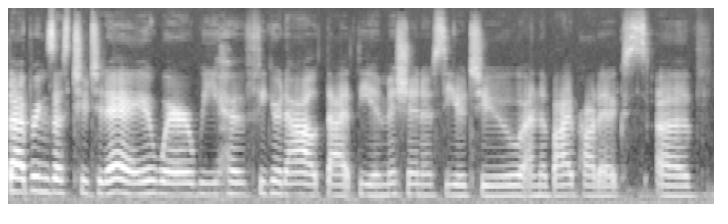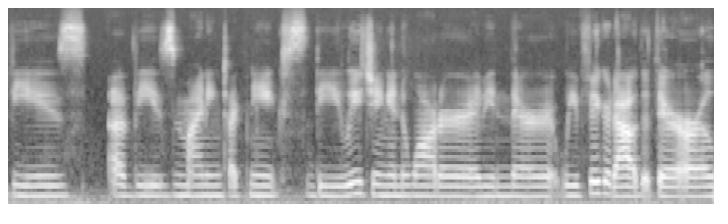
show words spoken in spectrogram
that brings us to today, where we have figured out that the emission of CO2 and the byproducts of these of these mining techniques, the leaching into water. I mean, there we've figured out that there are a,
